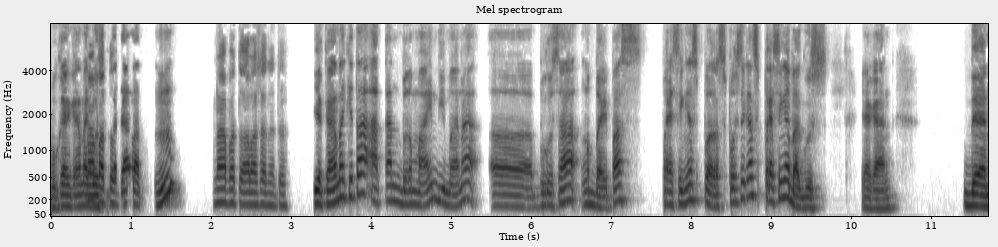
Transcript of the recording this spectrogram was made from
Bukan karena gue suka tuh? Dalot. Hmm? Kenapa tuh alasannya tuh? Ya karena kita akan bermain di mana eh, berusaha nge-bypass pressingnya Spurs. Spurs ini kan pressingnya bagus, ya kan? Dan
